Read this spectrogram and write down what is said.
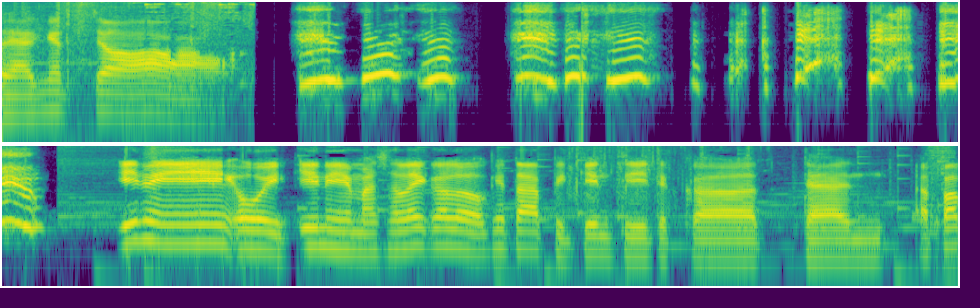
banget, cok. ini, oi, gini masalahnya kalau kita bikin di dekat dan apa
